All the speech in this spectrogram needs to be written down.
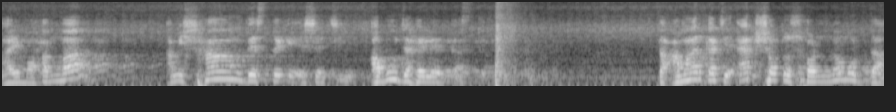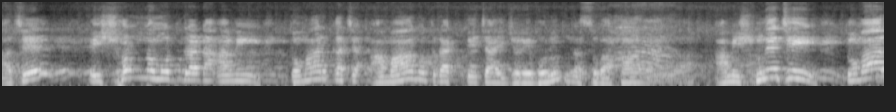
ভাই মোহাম্মদ, আমি শাম দেশ থেকে এসেছি, আবু জাহেলের কাছ থেকে। তা আমার কাছে একশত স্বর্ণ মুদ্রা আছে এই স্বর্ণ মুদ্রাটা আমি তোমার কাছে আমানত রাখতে চাই, জোরে বলুন না সুবাহান আমি শুনেছি তোমার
